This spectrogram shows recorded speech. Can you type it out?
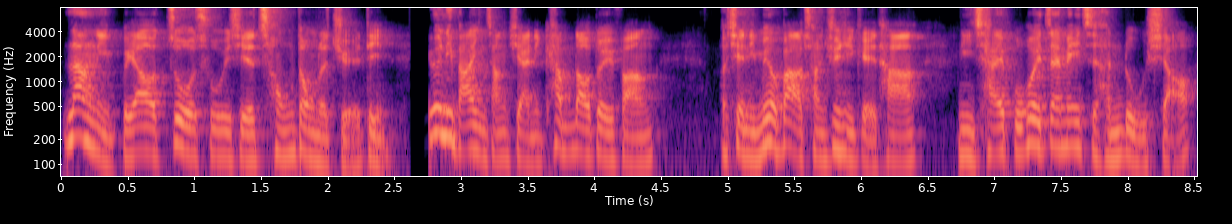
让你不要做出一些冲动的决定，因为你把它隐藏起来，你看不到对方，而且你没有办法传讯息给他，你才不会在那一直很鲁小，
